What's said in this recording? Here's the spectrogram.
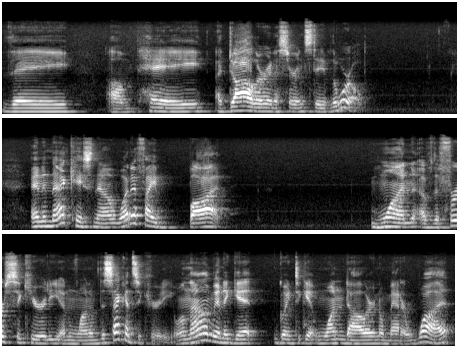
they um, pay a dollar in a certain state of the world. And in that case, now, what if I bought one of the first security and one of the second security? Well, now I'm going to get going to get one dollar no matter what,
